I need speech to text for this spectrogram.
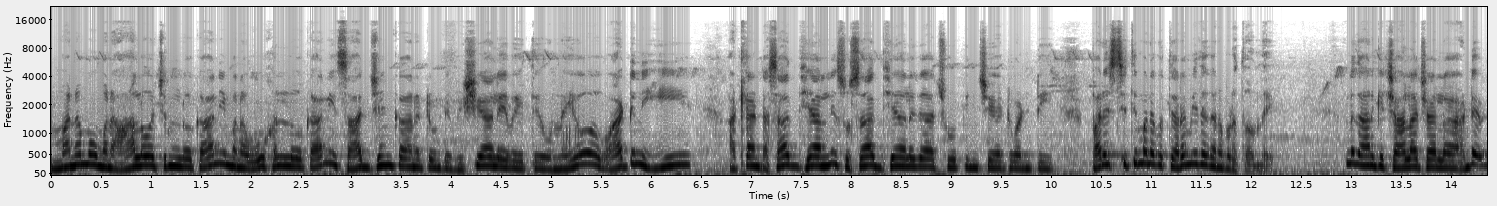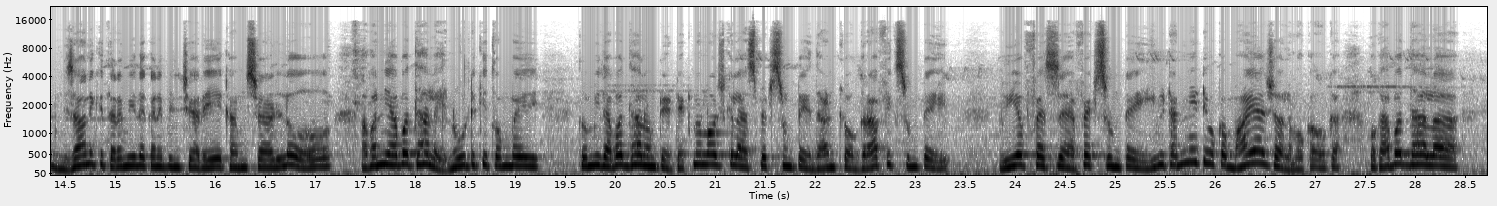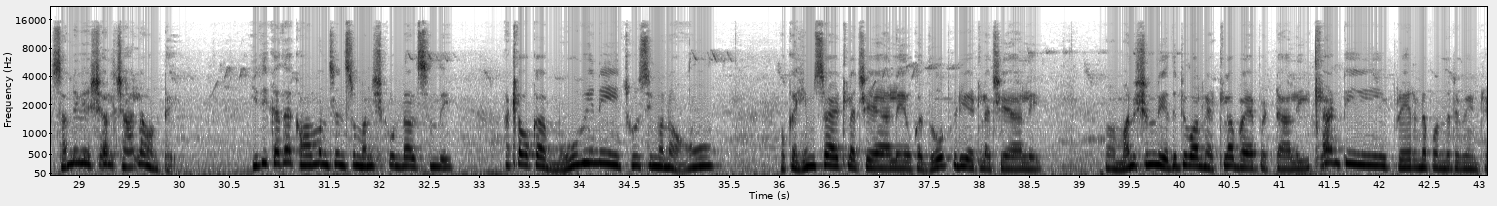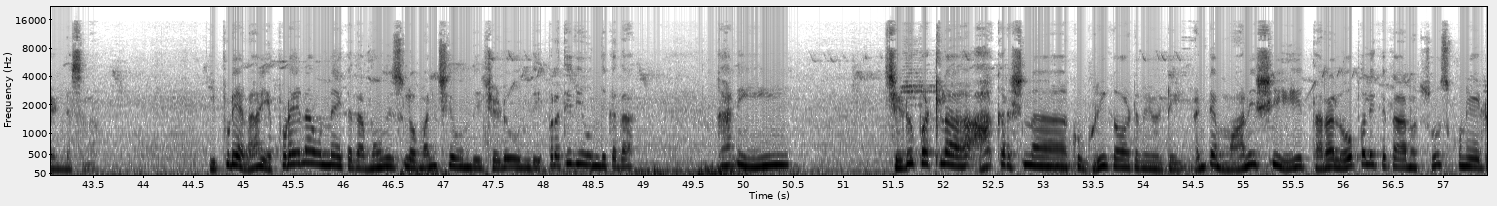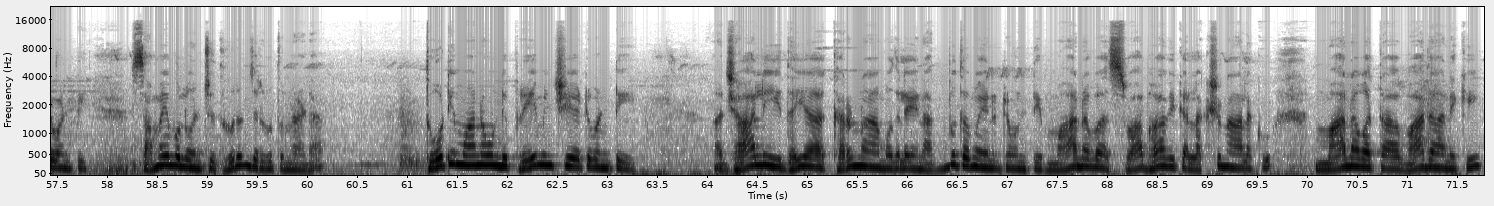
మనము మన ఆలోచనలో కానీ మన ఊహల్లో కానీ సాధ్యం కానటువంటి విషయాలు ఏవైతే ఉన్నాయో వాటిని అట్లాంటి అసాధ్యాలని సుసాధ్యాలుగా చూపించేటువంటి పరిస్థితి మనకు తెర మీద కనబడుతుంది. అంటే దానికి చాలా చాలా అంటే నిజానికి తెర మీద కనిపించే అనేక అంశాల్లో అవన్నీ అబద్ధాలే. నూటికి తొంభై తొమ్మిది అబద్ధాలు ఉంటాయి టెక్నాలజికల్ ఆస్పెక్ట్స్ ఉంటాయి. దాంట్లో గ్రాఫిక్స్ ఉంటాయి. విఎఫ్ఎస్ ఎఫెక్ట్స్ ఉంటాయి. వీటన్నిటి ఒక మాయాజాలం ఒక ఒక ఒక అబద్ధాల సన్నివేశాలు చాలా ఉంటాయి. ఇది కదా కామన్ సెన్స్ మనిషికి ఉండాల్సింది. అట్లా ఒక మూవీని చూసి మనం ఒక హింస ఎట్లా చేయాలి ఒక దోపిడీ ఎట్లా చేయాలి మనుషుల్ని ఎదుటి వాళ్ళని ఎట్లా భయపెట్టాలి ఇట్లాంటి ప్రేరణ పొందడం ఏంటండి అసలు? ఇప్పుడైనా? ఎప్పుడైనా ఉన్నాయి కదా మూవీస్లో మంచి ఉంది చెడు ఉంది ప్రతిదీ ఉంది కదా. కానీ చెడు పట్ల ఆకర్షణకు గురి కావటం ఏమిటి? అంటే మనిషి తన లోపలికి తాను చూసుకునేటువంటి సమయంలోంచి దూరం జరుగుతున్నాడా? తోటి మానవుణ్ణి ప్రేమించేటువంటి జాలి దయ కరుణ మొదలైన అద్భుతమైనటువంటి మానవ స్వాభావిక లక్షణాలకు మానవతావాదానికి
